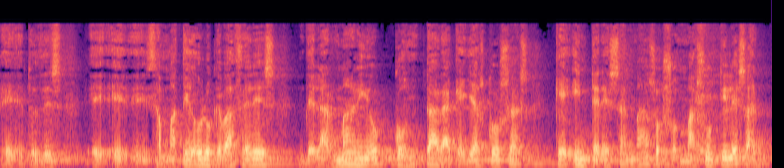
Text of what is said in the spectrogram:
Eh, entonces, eh, eh, San Mateo lo que va a hacer es del armario contar aquellas cosas que interesan más o son más útiles al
